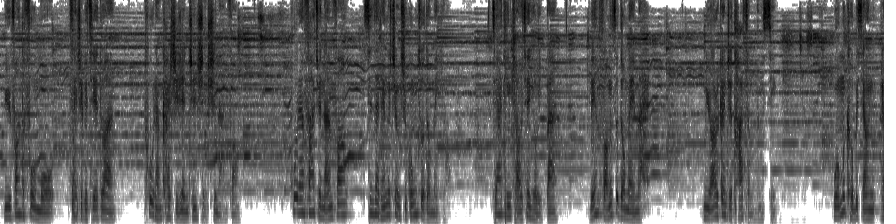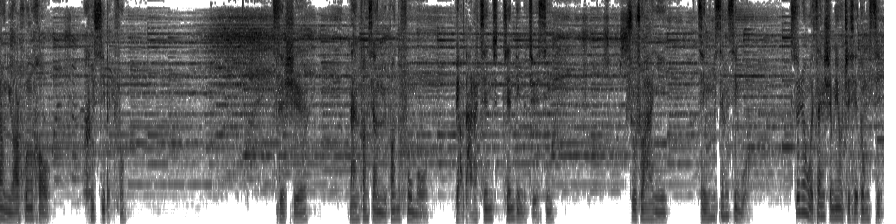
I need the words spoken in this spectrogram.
女方的父母在这个阶段突然开始认真审视男方，忽然发觉男方。现在连个正式工作都没有，家庭条件又一般，连房子都没买，女儿跟着他怎么能行？我们可不想让女儿婚后喝西北风。此时，男方向女方的父母表达了坚坚定的决心：叔叔阿姨，请您相信我，虽然我暂时没有这些东西。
